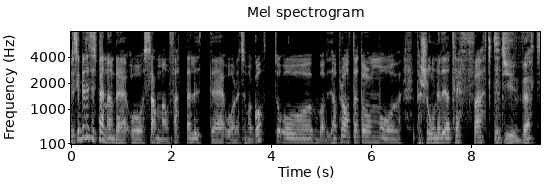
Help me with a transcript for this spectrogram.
det ska bli lite spännande att sammanfatta lite året som har gått och vad vi har pratat om och personer vi har träffat, Intervjuat.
